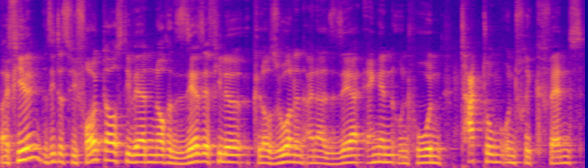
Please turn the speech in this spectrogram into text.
Bei vielen sieht es wie folgt aus. Die werden noch sehr, sehr viele Klausuren in einer sehr engen und hohen Taktung und Frequenz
